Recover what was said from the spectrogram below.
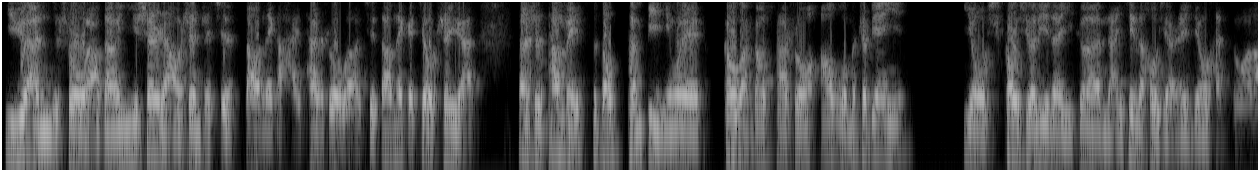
医院说我要当医生，然后甚至去到那个海滩说我要去当那个救生员，但是他每次都碰壁，因为高管告诉他说啊，我们这边。有高学历的一个男性的候选人已经有很多了，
